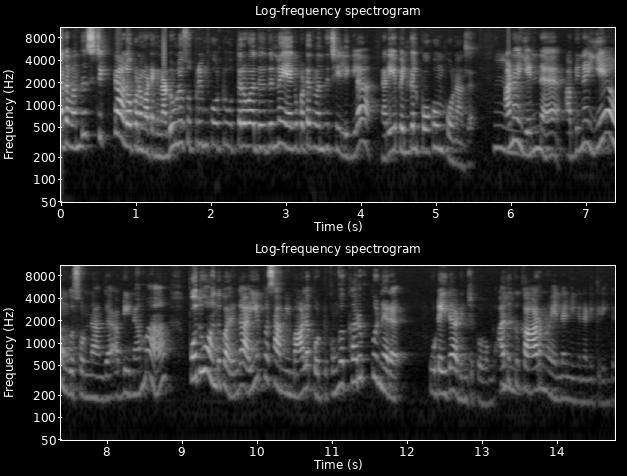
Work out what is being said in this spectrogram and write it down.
அதை வந்து ஸ்ட்ரிக்டா அலோவ் பண்ண மாட்டாங்க நடுவுல சுப்ரீம் கோர்ட் உத்தரவு அது இதுன்னு ஏகப்பட்டது வந்துச்சு இல்லைங்களா? நிறைய பெண்கள் போகவும் போனாங்க. ஆனா என்ன? அப்படின்னா ஏன் அவங்க சொன்னாங்க? அப்படின்னாமா பொதுவா வந்து பாருங்க ஐயப்ப சாமி மாலை போட்டுக்கோங்க கருப்பு நிற உடை தான் அடிஞ்சு போவாங்க. அதுக்கு காரணம் என்ன நீங்க நினைக்கிறீங்க?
